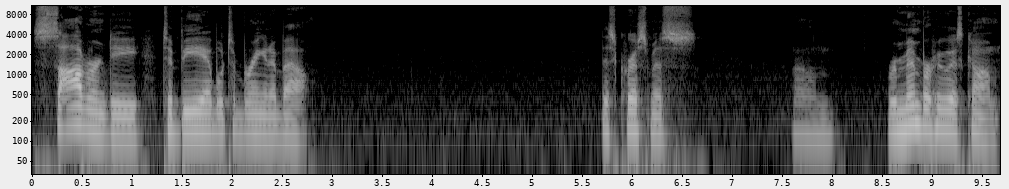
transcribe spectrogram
sovereignty to be able to bring it about. This Christmas, um, remember who has come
